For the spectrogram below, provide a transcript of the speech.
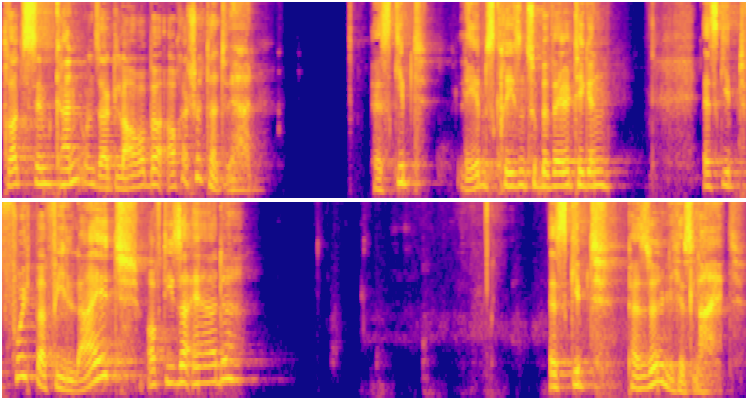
Trotzdem kann unser Glaube auch erschüttert werden. Es gibt Lebenskrisen zu bewältigen. Es gibt furchtbar viel Leid auf dieser Erde. Es gibt persönliches Leid.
